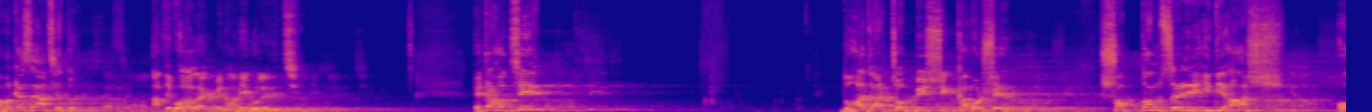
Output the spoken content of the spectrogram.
আমার কাছে আছে তো। আপনি বলা লাগবে না, আমি বলে দিচ্ছি। এটা হচ্ছে দু হাজার চব্বিশ শিক্ষাবর্ষের সপ্তম শ্রেণির ইতিহাস ও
